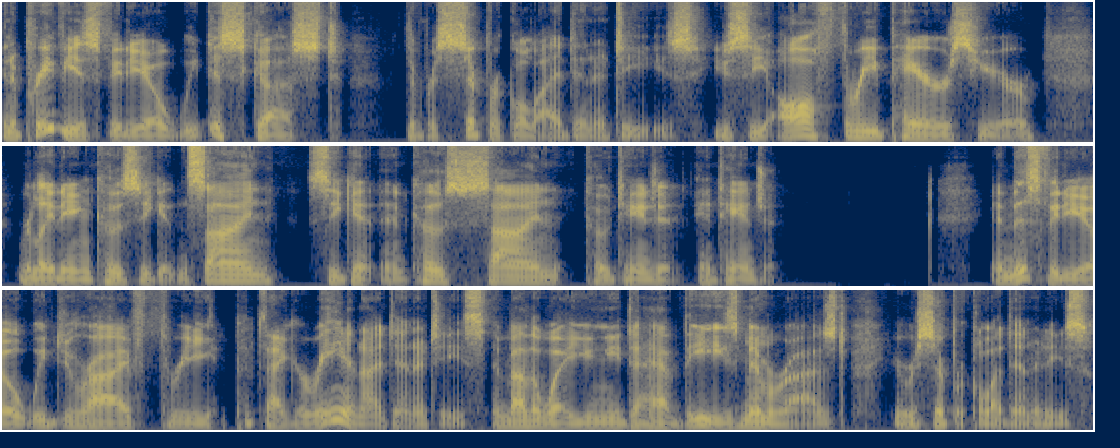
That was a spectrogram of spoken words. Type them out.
In a previous video, we discussed the reciprocal identities. You see all three pairs here relating cosecant and sine, secant and cosine, cotangent and tangent. In this video, we derive three Pythagorean identities. And by the way, you need to have these memorized, your reciprocal identities.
